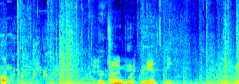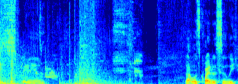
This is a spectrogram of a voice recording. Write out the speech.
Help. There two I'm peeked me. can't speak. Spam. That was quite a silly.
